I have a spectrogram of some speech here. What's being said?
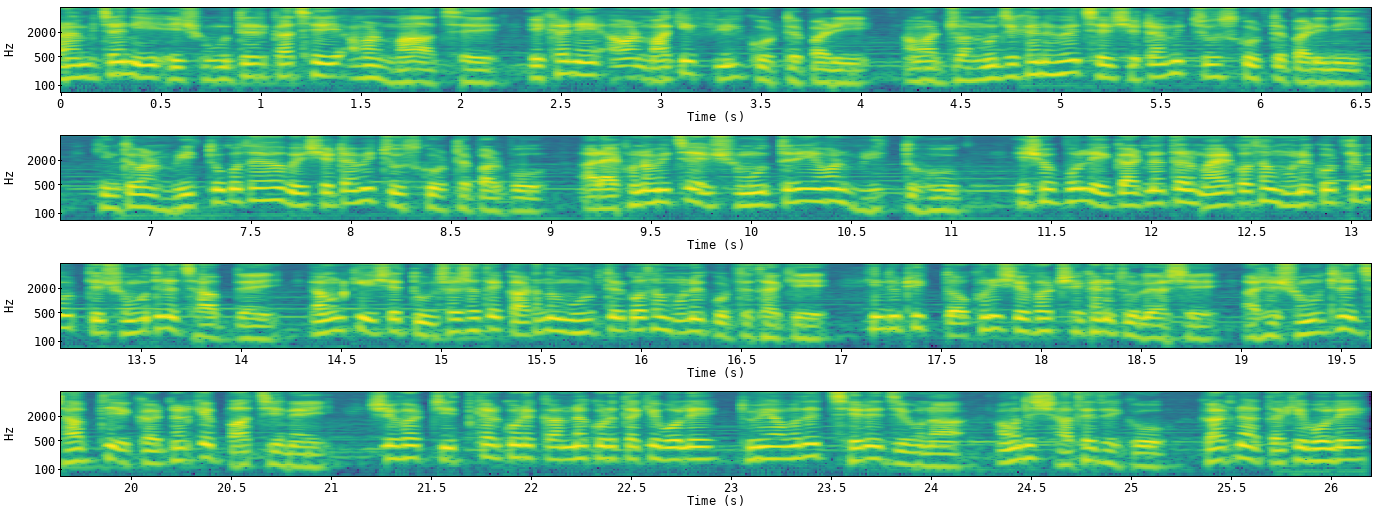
আর আমি জানি এই সমুদ্রের কাছে আমার মা আছে। এখানে আমার মাকে ফিল করতে পারি। আমার জন্ম যেখানে হয়েছে সেটা আমি চুজ করতে পারিনি। কিন্তু আমার মৃত্যু কোথায় হবে সেটা আমি চুজ করতে পারব। আর এখন আমি চাই সমুদ্রেই আমার মৃত্যু হোক। এসব বলে গার্ডনার তার মায়ের কথা মনে করতে করতে সমুদ্রে ঝাঁপ দেয়। এমনকি সে তুলসার সাথে কাটানো মুহূর্তের কথা মনে করতে থাকে। কিন্তু ঠিক তখনই শেফার্ট সেখানে চলে আসে। আর সে সমুদ্রে ঝাঁপ দিয়ে গার্ডনারকে বাঁচিয়ে নেয়। শেফার্ট চিৎকার করে কান্না করে বলে, তুমি আমাদের ছেড়ে যেও না, আমাদের সাথে থেকো। গার্ডনার তাকে বলে,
